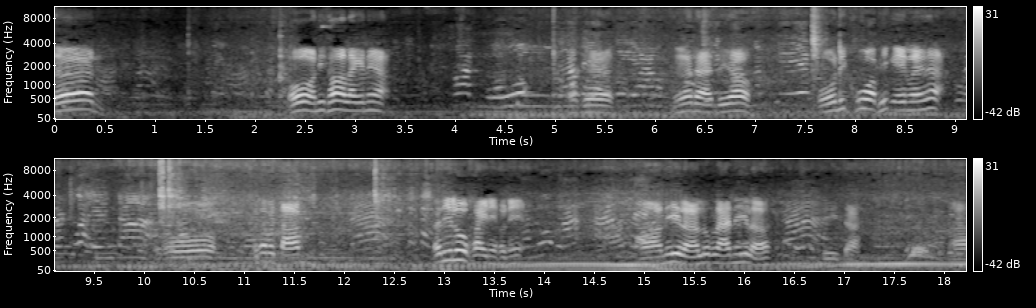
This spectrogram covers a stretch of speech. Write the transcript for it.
เดิน โอ้นี่ทอดอะไรกันเนี่ยทอดหมูโอเค เนื้อแดดเดียว โอ้นี่คั่วพริกเองเลยเนี่ยคั่วเองจ้าโอ้แล้วก็ไปตำแล้วนี่ลูกใครเนี่ยคนนี้ อ๋อ นี่เหรอ ลูกร้านนี้เหรอ ดีจ้ะ อ่า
